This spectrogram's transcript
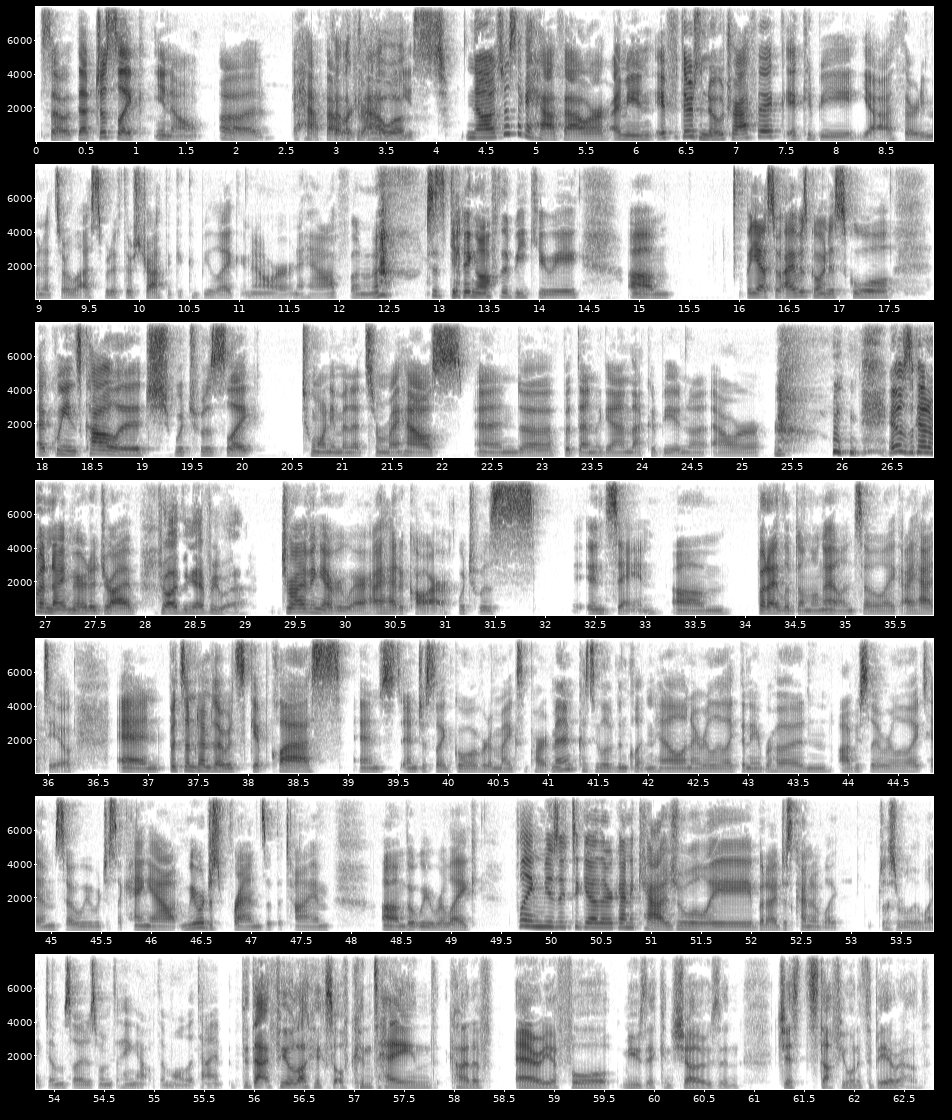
So that just like, you know, uh half hour like drive hour? east. No, it's just like a half hour. I mean, if there's no traffic, it could be yeah, 30 minutes or less, but if there's traffic, it could be like an hour and a half. I don't know. just getting off the BQE. Um but yeah, so I was going to school at Queens College, which was like 20 minutes from my house and uh but then again, that could be an hour. it was kind of a nightmare to drive. Driving everywhere. Driving everywhere. I had a car, which was insane. Um, but I lived on Long Island, so like I had to. And but sometimes I would skip class and and just like go over to Mike's apartment because he lived in Clinton Hill, and I really liked the neighborhood, and obviously I really liked him. So we would just like hang out, and we were just friends at the time. Um, but we were like playing music together, kind of casually. But I just kind of like just really liked him, so I just wanted to hang out with him all the time. Did that feel like a sort of contained kind of area for music and shows and just stuff you wanted to be around.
